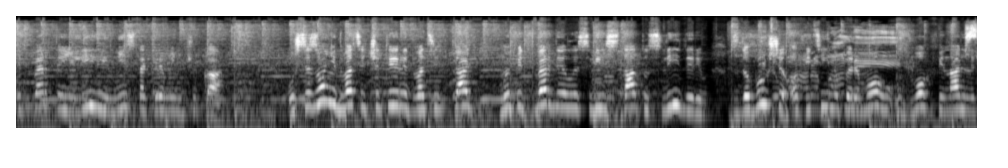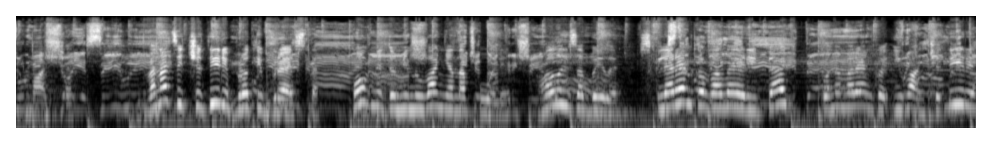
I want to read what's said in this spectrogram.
четвертої ліги міста Кременчука. У сезоні 24-25 ми підтвердили свій статус лідерів, здобувши офіційну перемогу у двох фінальних матчах. 12-4 проти Бреста. Повне домінування на полі. Голи забили. Скляренко Валерій 5, Пономаренко Іван 4,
